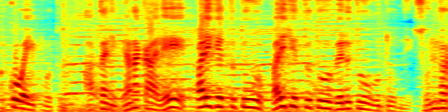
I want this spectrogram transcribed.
ఎక్కువైపోతుంది. అతని వెనకాలే పరిగెత్తుతూ పరిగెత్తుతూ వెళుతూ ఉంటుంది. సుందర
